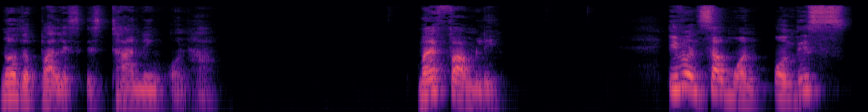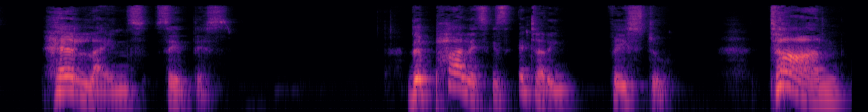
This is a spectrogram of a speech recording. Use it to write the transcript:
Now the palace is turning on her. My family, even someone on these headlines said this. The palace is entering phase two. Turn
